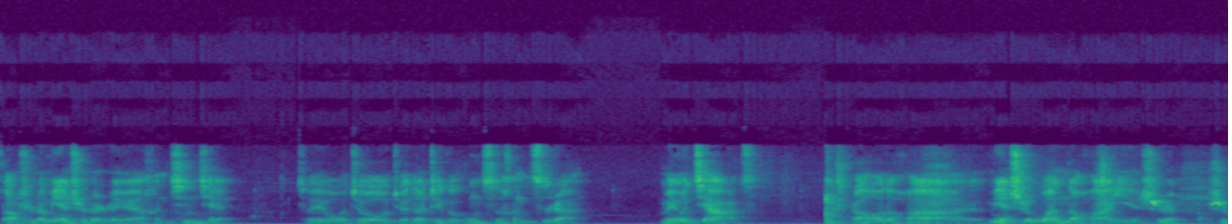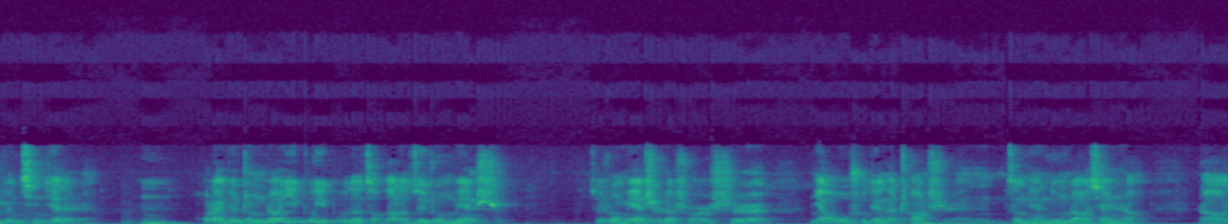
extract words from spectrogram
当时的面试的人员很亲切，所以我就觉得这个公司很自然，没有架子，然后的话面试官的话也是十分亲切的人，嗯。后来就这么着一步一步的走到了最终面试。最终面试的时候是鸟屋书店的创始人增田宗昭先生，然后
